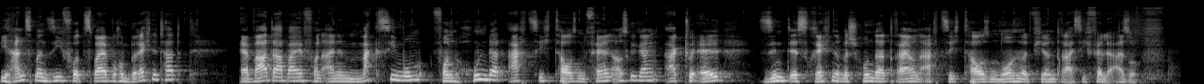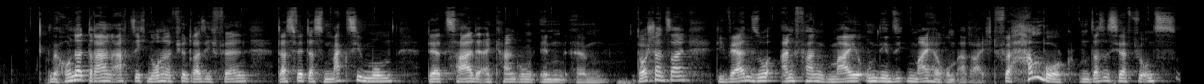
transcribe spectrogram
wie Hansmann sie vor zwei Wochen berechnet hat. Er war dabei von einem Maximum von 180.000 Fällen ausgegangen. Aktuell sind es rechnerisch 183.934 Fälle. Also bei 183.934 Fällen, das wird das Maximum der Zahl der Erkrankungen in ähm, Deutschland sein. Die werden so Anfang Mai, um den 7. Mai herum erreicht. Für Hamburg, und das ist ja für uns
